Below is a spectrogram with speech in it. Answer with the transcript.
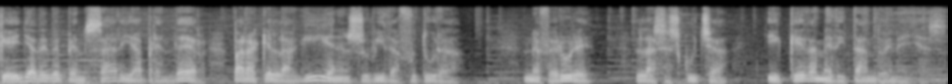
que ella debe pensar y aprender para que la guíen en su vida futura. Neferure las escucha y queda meditando en ellas.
